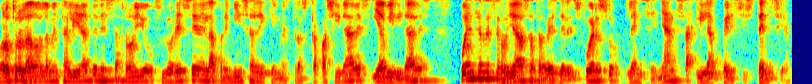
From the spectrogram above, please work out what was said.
Por otro lado, la mentalidad de desarrollo florece de la premisa de que nuestras capacidades y habilidades pueden ser desarrolladas a través del esfuerzo, la enseñanza y la persistencia.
